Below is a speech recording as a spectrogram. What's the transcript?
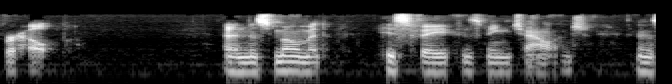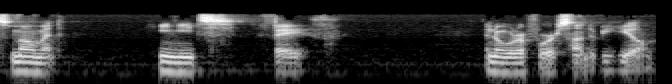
for help. And in this moment, his faith is being challenged. In this moment, he needs faith in order for his son to be healed.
